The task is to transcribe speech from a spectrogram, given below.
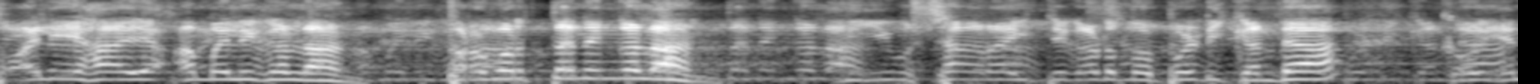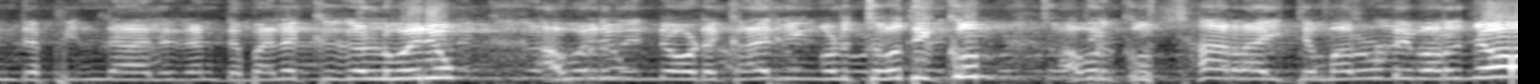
സ്വാലിഹായ അമലുകളാണ്. പ്രവർത്തനങ്ങളാണ്. നീ ഉഷാറായിട്ട് കടന്നു പേടിക്കണ്ട. എന്റെ പിന്നാലെ രണ്ട് മലക്കുകൾ വരും. അവർ നിന്നോട് കാര്യങ്ങൾ ചോദിക്കും. അവർക്ക് ഉഷാറായിട്ട് മറുപടി പറഞ്ഞോ?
